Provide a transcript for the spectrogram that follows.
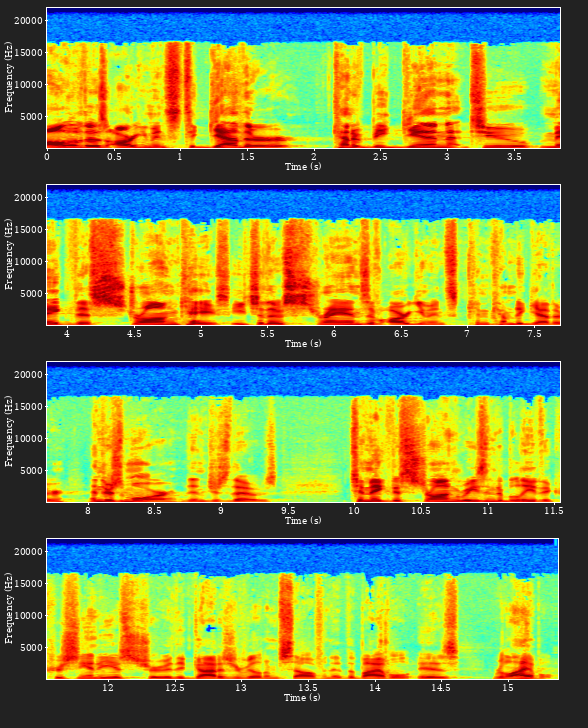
all of those arguments together kind of begin to make this strong case. Each of those strands of arguments can come together, and there's more than just those, to make the strong reason to believe that Christianity is true, that God has revealed himself, and that the Bible is reliable.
